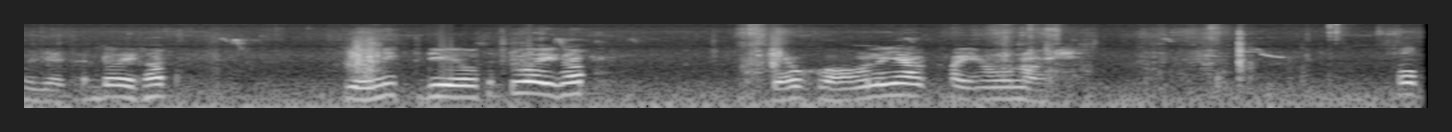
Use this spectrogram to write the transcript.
ตัวใหญ่ซะด้วยครับเดี๋ยวนิดเดียวซะด้วยครับ เดี๋ยวขออนุญาตไปเอาหน่อยปุ๊บ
